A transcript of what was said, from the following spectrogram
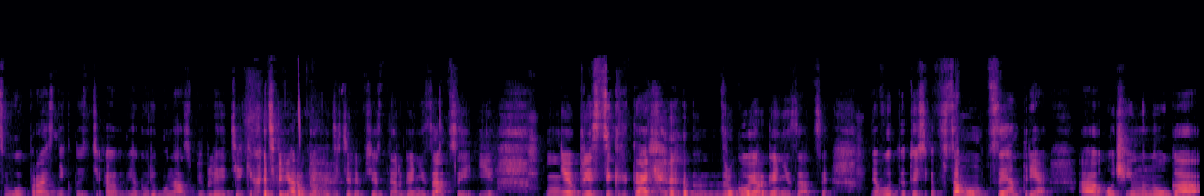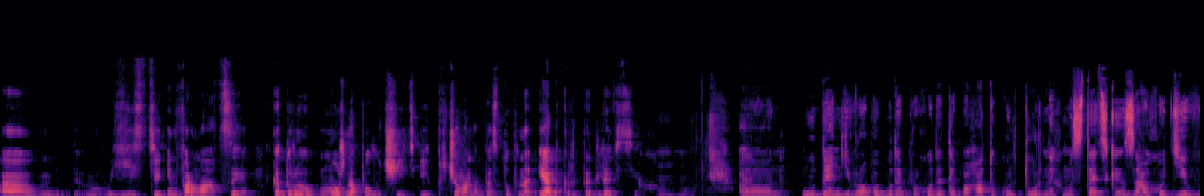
свой праздник. То есть, э, я говорю, у нас в библиотеке, хотя я руководитель общественной организации и пресс-секретарь другой организации. Вот, то есть в самом центре э, очень много э, есть информации, которую можно получить, и причому вона доступна і відкрита для всіх. Угу. Е, У День Європи буде проходити багато культурних мистецьких заходів,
